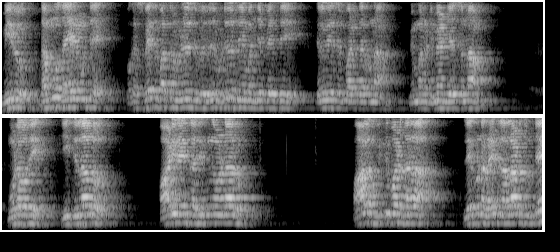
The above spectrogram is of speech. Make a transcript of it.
మీరు దమ్ము ధైర్యం ఉంటే ఒక శ్వేతపత్రం విడుదల విడుదల చేయమని చెప్పేసి తెలుగుదేశం పార్టీ తరఫున మిమ్మల్ని డిమాండ్ చేస్తున్నాం. మూడవది ఈ జిల్లాలో పాడి రైతులు అధికంగా ఉన్నారు పాలకు గిట్టుబాటు ధర లేకుండా రైతులు అల్లాడుతుంటే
